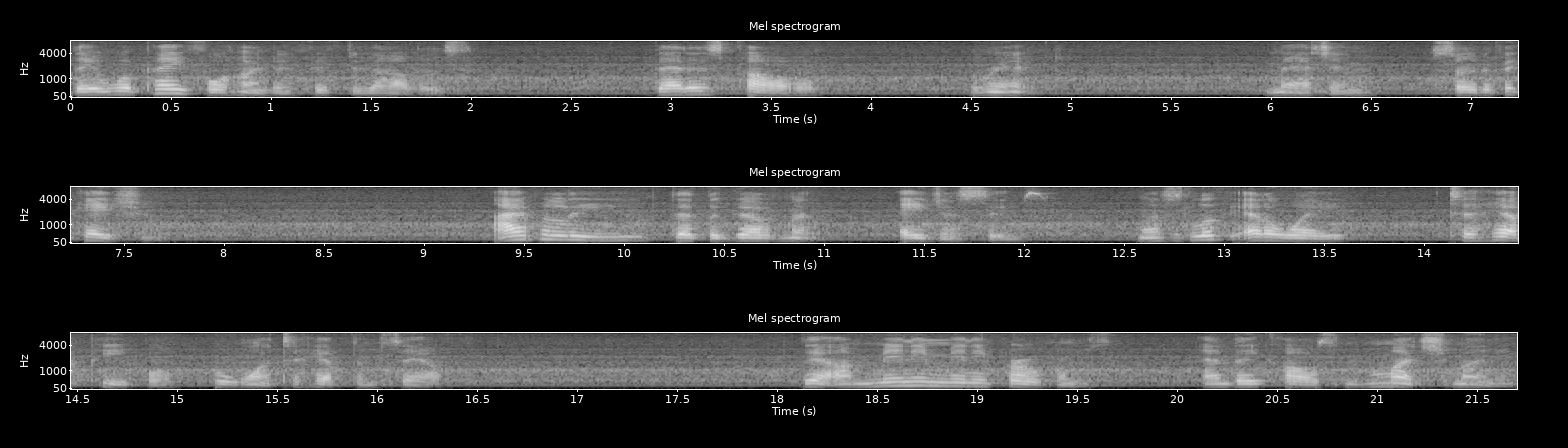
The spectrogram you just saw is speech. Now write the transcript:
They will pay $450. That is called rent matching certification. I believe that the government agencies must look at a way to help people who want to help themselves. There are many, many programs, and they cost much money.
